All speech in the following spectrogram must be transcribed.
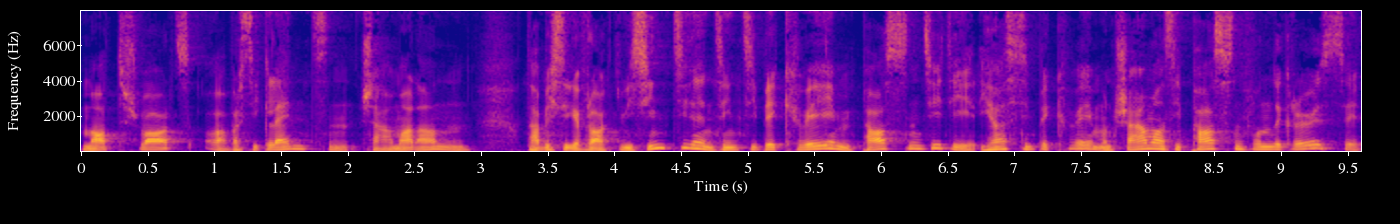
Matt schwarz, aber sie glänzen. Schau mal an. Da habe ich sie gefragt, wie sind sie denn? Sind sie bequem? Passen sie dir? Ja, sie sind bequem. Und schau mal, sie passen von der Größe.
